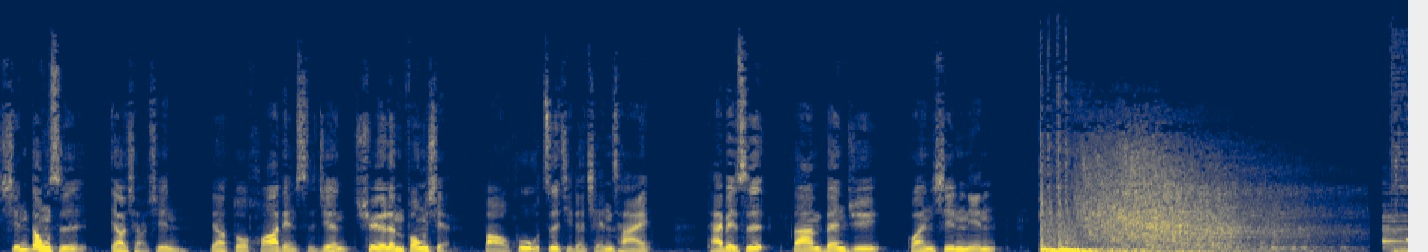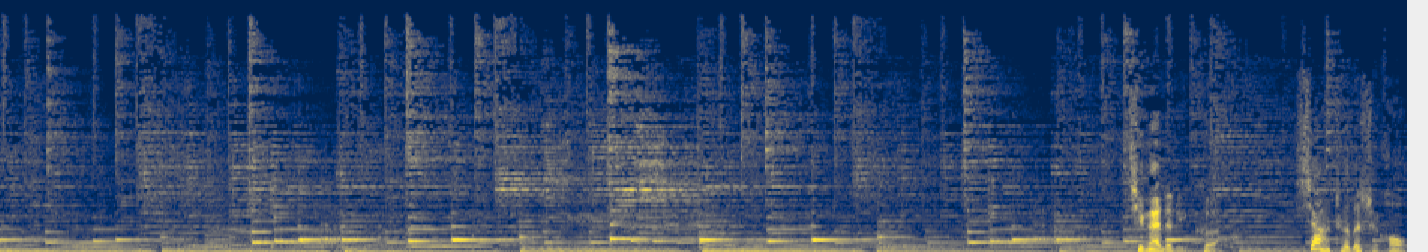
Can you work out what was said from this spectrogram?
心动时要小心。要多花点时间确认风险，保护自己的钱财。台北市大安分局关心您。亲爱的旅客，下车的时候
